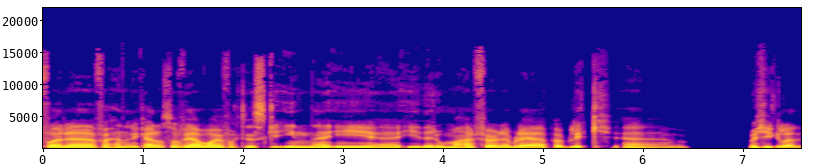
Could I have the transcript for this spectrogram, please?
for, eh, for Henrik her også, for jeg var jo faktisk inne i, eh, i det rommet her før det ble public. Eh, og kikket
